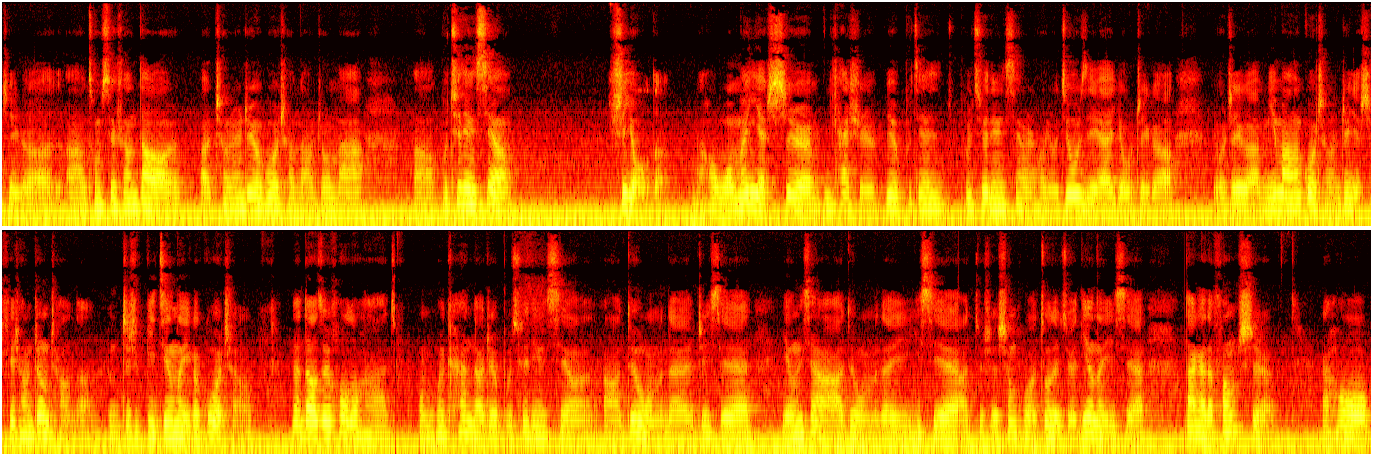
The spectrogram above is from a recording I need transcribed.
这个啊、从学生到呃成人这个过程当中吧，啊、不确定性是有的。然后我们也是一开始对不确不确定性，然后有纠结，有这个有这个迷茫的过程，这也是非常正常的，这是必经的一个过程。那到最后的话，我们会看到这个不确定性啊，对我们的这些影响啊，对我们的一些就是生活做的决定的一些大概的方式。然后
